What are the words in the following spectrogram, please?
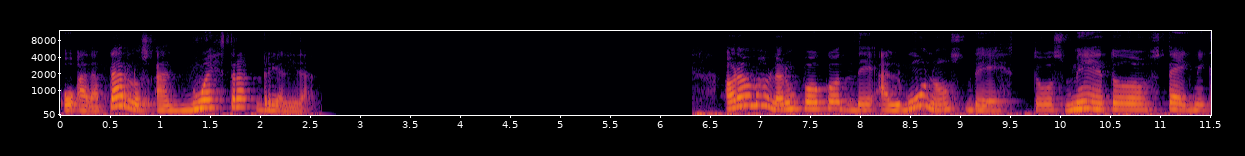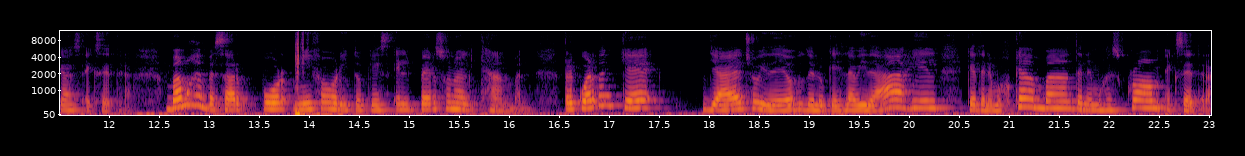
o adaptarlos a nuestra realidad. Ahora vamos a hablar un poco de algunos de estos métodos, técnicas, etc. Vamos a empezar por mi favorito que es el Personal Kanban. Recuerden que ya he hecho videos de lo que es la vida ágil, que tenemos Kanban, tenemos Scrum, etc.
